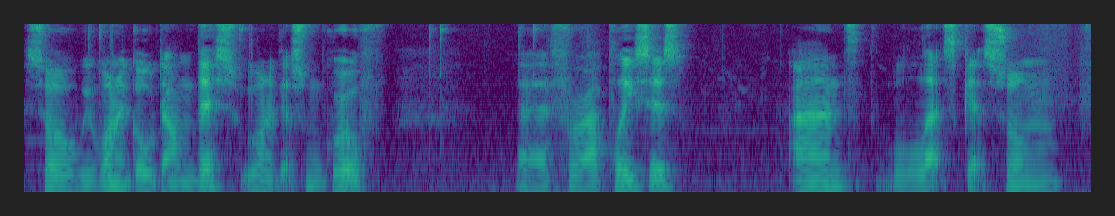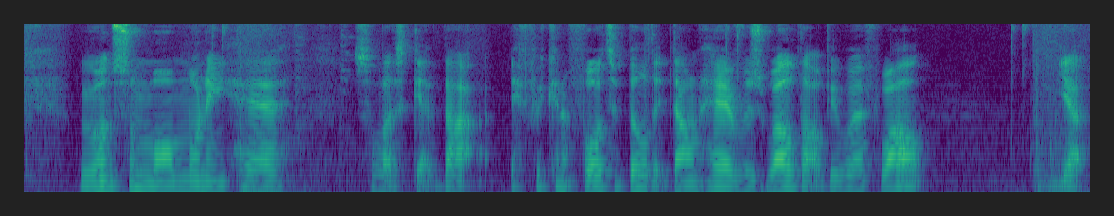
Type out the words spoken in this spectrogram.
so we want to go down this. We want to get some growth uh, for our places, and let's get some. We want some more money here, so let's get that. If we can afford to build it down here as well, that'll be worthwhile. Yep,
